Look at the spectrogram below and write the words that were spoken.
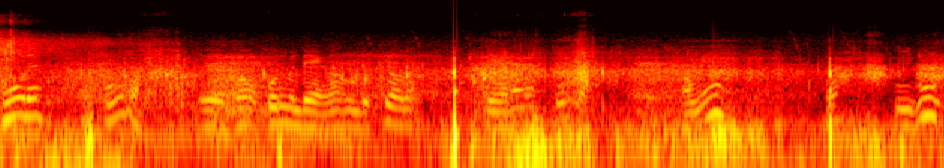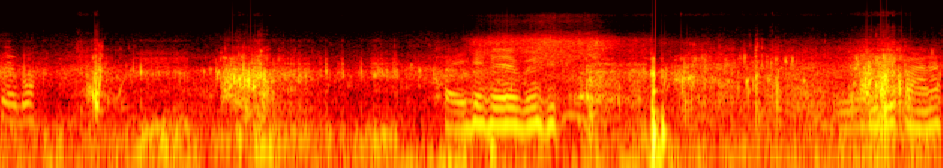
พูดเลยพูดป่ะเออเขาคนมันแดงแล้วมันบุกเที่ยวแล้วแกนะพูดป่ะเอาไงมีหู้ใส่บ่ใส่เฮ้ยมึงมีปลานะ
